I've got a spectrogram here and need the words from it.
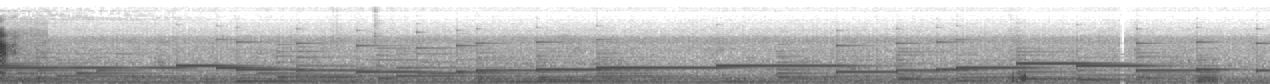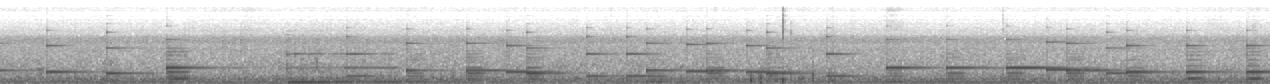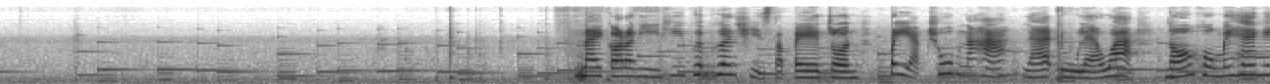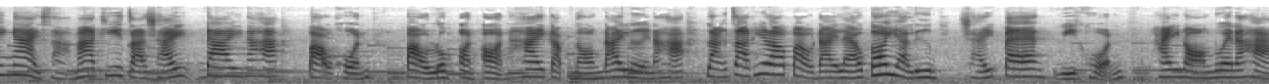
ในกรณีที่เพื่อนๆฉีดสเปรย์จนเปียกชุ่มนะคะ และดูแล้วว่า น้องคงไม่แห้งง่าย ๆ สามารถที่จะใช้ไดนะคะ เป่าขน เป่าลมอ่อนๆให้กับน้องได้เลยนะคะ หลังจากที่เราเป่าไดแล้วก็อย่าลืมใช้แป้งหวีขนให้น้องด้วยนะคะ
